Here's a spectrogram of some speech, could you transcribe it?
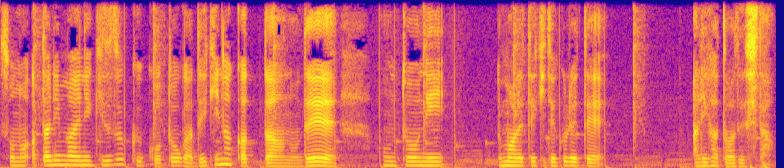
その当たり前に気づくことができなかったので本当に生まれてきてくれてありがとうでした。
